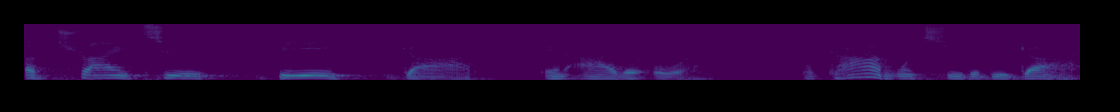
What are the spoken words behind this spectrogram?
of trying to be God in either or. But God wants you to be God.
